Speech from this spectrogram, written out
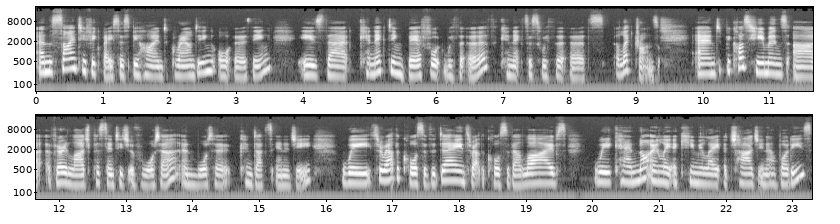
And the scientific basis behind grounding or earthing is that connecting barefoot with the earth connects us with the earth's electrons. And because humans are a very large percentage of water and water conducts energy, we, throughout the course of the day and throughout the course of our lives, we can not only accumulate a charge in our bodies,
